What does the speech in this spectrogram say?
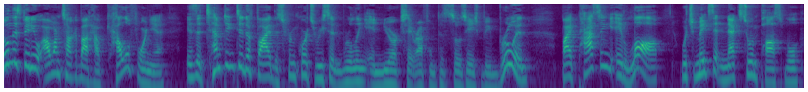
So, in this video, I want to talk about how California is attempting to defy the Supreme Court's recent ruling in New York State Rifle and Pistol Association v. Bruen by passing a law which makes it next to impossible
